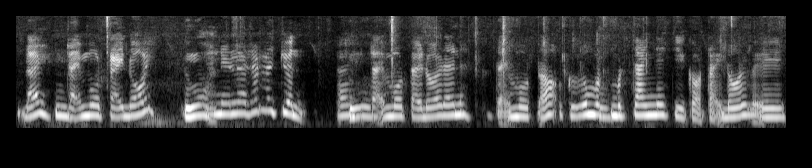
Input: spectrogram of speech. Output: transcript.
đấy Ừ. trại một trại đối đúng rồi nên là rất là chuẩn đây, Ừ. trại một trại đối đây này. Trại một đó cứ một một tranh đây chỉ có đối với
